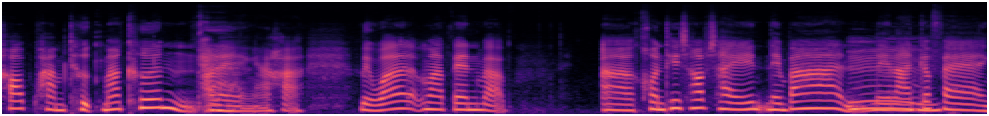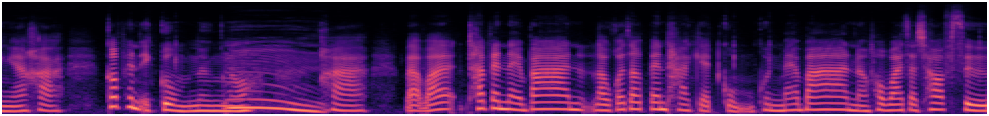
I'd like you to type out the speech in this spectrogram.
ชอบความถึกมากขึ้นค่ะอะไรอย่างเงี้ยค่ะ หรือว่ามาเป็นแบบอ่าคนที่ชอบใช้ในบ้านอืมในร้านกาแฟอย่างเงี้ยค่ะ ก็เป็นอีกกลุ่มหนึ่งเนาะอืมค่ะ แบบว่าถ้าเป็นในบ้านเราก็จะเป็น target กลุ่มคุณแม่บ้านเนาะเพราะว่าจะชอบซื้อ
